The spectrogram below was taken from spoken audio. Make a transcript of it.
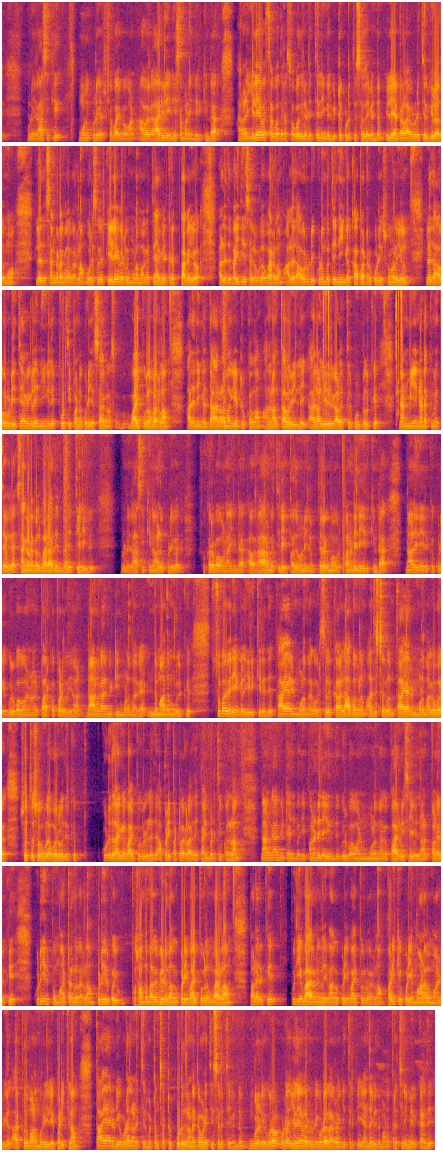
உங்களுடைய ராசிக்கு மூணு குடியர் செவ்வாய் பகவான். அவர் ஆறிலே நீசமடைந்திருக்கின்றார். அதனால் இளைய சகோதர சகோதரிடத்தில் நீங்கள் விட்டு கொடுத்து செல்ல வேண்டும். இல்லை என்றால் அவரிடத்தில் விரோதமோ அல்லது சங்கடங்களோ வரலாம். ஒரு சிலருக்கு இளையவர்கள் மூலமாக தேவையற்ற பகையோ அல்லது வைத்திய செலவுகளோ வரலாம். அல்லது அவருடைய குடும்பத்தை நீங்கள் காப்பாற்றக்கூடிய சூழ்நிலைகளும் அல்லது அவருடைய தேவைகளை நீங்களே பூர்த்தி பண்ணக்கூடிய சக வாய்ப்புகளும் வரலாம். அதை நீங்கள் தாராளமாக ஏற்றுக்கொள்ளலாம். அதனால் தவறு இல்லை. அதனால் எதிர்காலத்திற்கு உங்களுக்கு நன்மையே நடக்குமே தவிர சங்கடங்கள் வராது என்பது தெளிவு. உங்களுடைய ராசிக்கு நாலு கூடியவர் சுக்கரபகவான் ஆகின்றார் அவர் ஆரம்பத்திலே பதினொன்றிலும் பிறகும் அவர் பன்னெண்டிலே இருக்கின்றார். நாளிலே இருக்கக்கூடிய குரு பகவானால் பார்க்கப்படுவதனால் நான்காம் வீட்டின் மூலமாக இந்த மாதம் உங்களுக்கு சுப விரயங்கள் இருக்கிறது. தாயாரின் மூலமாக ஒரு சிலருக்கு லாபங்களும் அதிர்ஷ்டங்களும் தாயாரின் மூலமாக வ- சொத்து சுகங்களோ வருவதற்கு கூடுதலாக வாய்ப்புகள் உள்ளது. அப்படிப்பட்டவர்கள் அதை பயன்படுத்திக் கொள்ளலாம். நான்காம் வீட்டு அதிபதி பன்னெண்டிலே இருந்து குரு பகவான் மூலமாக பார்வை செய்வதனால் பலருக்கு குடியிருப்பு மாற்றங்கள் வரலாம். குடியிருப்பை சொந்தமாக வீடு வாங்கக்கூடிய வாய்ப்புகளும் வரலாம். பலருக்கு புதிய வாகனங்களை வாங்கக்கூடிய வாய்ப்புகள் வரலாம். படிக்கக்கூடிய மாணவ மாணவிகள் அற்புதமான முறையிலே படிக்கலாம். தாயாருடைய உடல் நலத்தில் மட்டும் சற்று கூடுதலான கவனத்தை செலுத்த வேண்டும். உங்களுடைய உடல் உடல் இளையவர்களுடைய உடல் ஆரோக்கியத்திற்கு எந்த விதமான பிரச்சனையும் இருக்காது.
